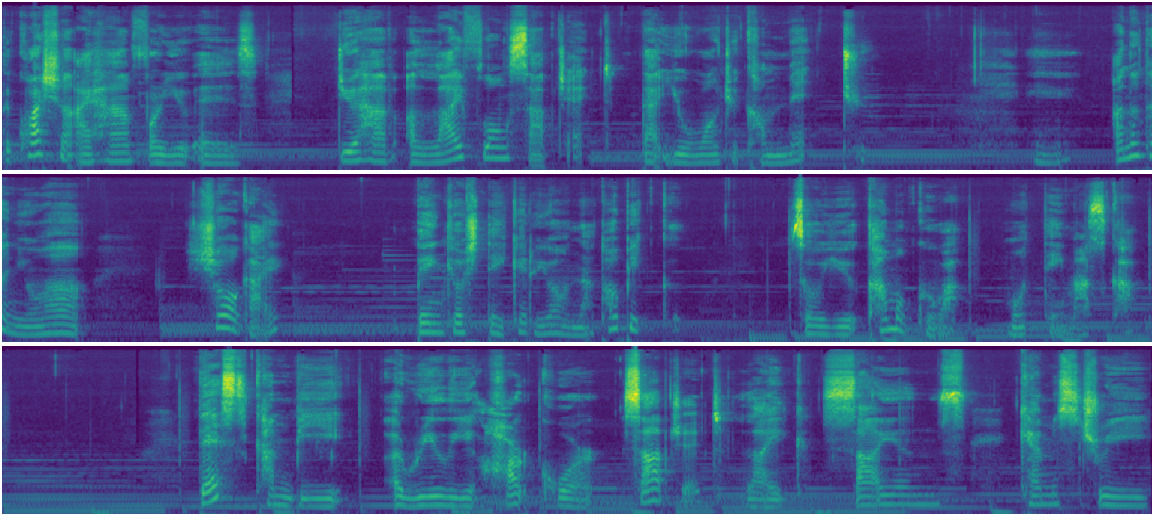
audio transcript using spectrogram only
The question I have for you is Do you have a lifelong subject that you want to commit to? えー、あなたには生涯勉強していけるようなトピック、そういう科目は持っていますか This can be a really hardcore subject like science, chemistry,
